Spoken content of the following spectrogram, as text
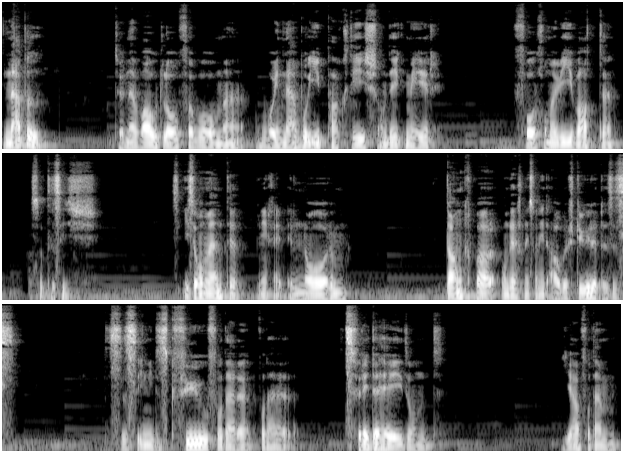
Nebel durch einen Wald laufen, wo man, wo in Nebel eingepackt ist und ich mir vorkomme wie Watte. Also das ist, in so Momenten bin ich enorm dankbar und ich muss auch nicht alle steuern, dass es das, das, irgendwie das Gefühl von dieser, von dieser Zufriedenheit und ja, von dem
